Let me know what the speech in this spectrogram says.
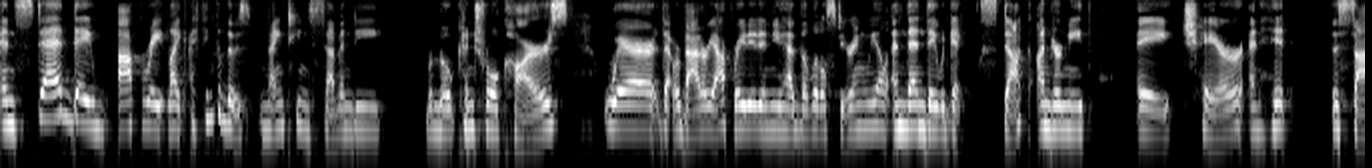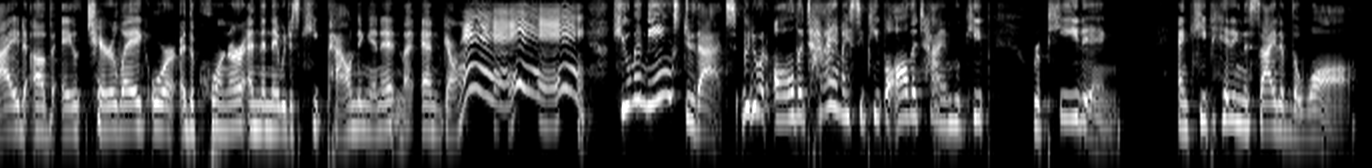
Instead, they operate like I think of those 1970 remote control cars where that were battery operated and you had the little steering wheel and then they would get stuck underneath a chair and hit the side of a chair leg or the corner and then they would just keep pounding in it and, and go human beings do that. We do it all the time. I see people all the time who keep repeating and keep hitting the side of the wall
